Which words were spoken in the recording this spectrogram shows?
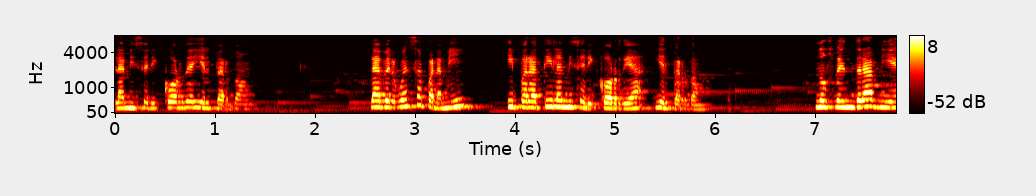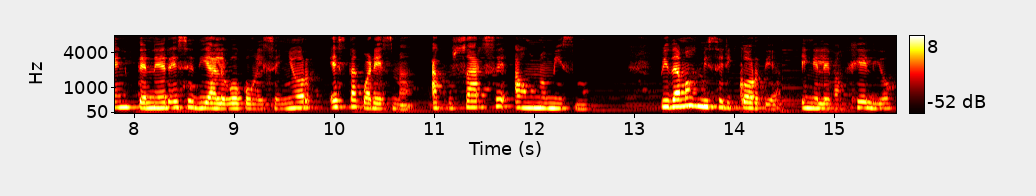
la misericordia y el perdón. La vergüenza para mí y para ti la misericordia y el perdón. Nos vendrá bien tener ese diálogo con el Señor esta cuaresma, acusarse a uno mismo. Pidamos misericordia. En el Evangelio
